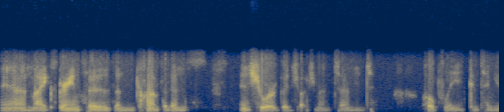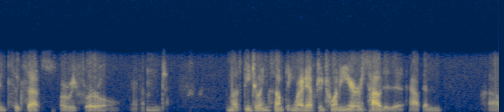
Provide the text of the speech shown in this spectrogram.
and my experiences and confidence ensure good judgment and hopefully continued success or referral. And must be doing something right after 20 years. How did it happen? Uh,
